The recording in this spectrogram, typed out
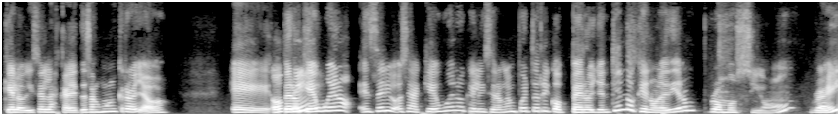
que lo hice en las calles de San Juan, creo yo. Eh, ¿Oh, pero sí? qué bueno, en serio, o sea, qué bueno que lo hicieron en Puerto Rico, pero yo entiendo que no le dieron promoción, ¿right?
